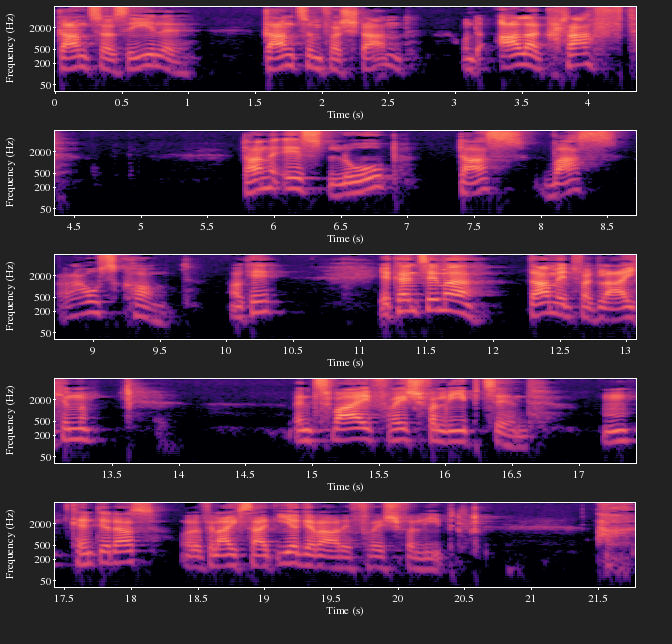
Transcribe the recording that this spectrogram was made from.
ganzer Seele, ganzem Verstand und aller Kraft, dann ist Lob das, was rauskommt. Okay? Ihr könnt es immer damit vergleichen, wenn zwei frisch verliebt sind. Hm? Kennt ihr das? Oder vielleicht seid ihr gerade frisch verliebt. Ach,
